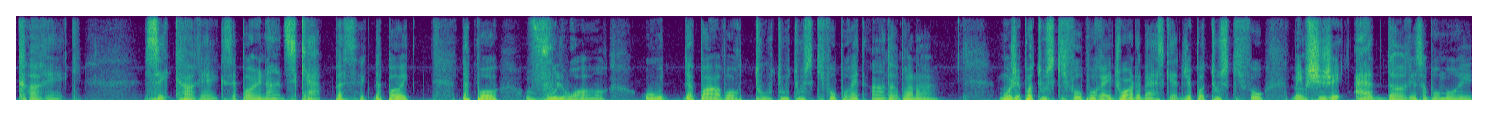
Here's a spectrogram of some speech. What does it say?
correct. C'est correct. C'est pas un handicap de ne pas, de pas vouloir ou de ne pas avoir tout, tout, tout ce qu'il faut pour être entrepreneur. Moi, j'ai pas tout ce qu'il faut pour être joueur de basket. J'ai pas tout ce qu'il faut, même si j'ai adoré ça pour mourir.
